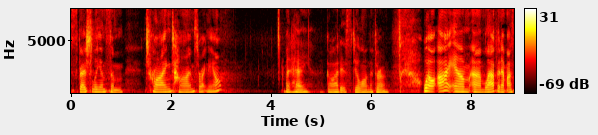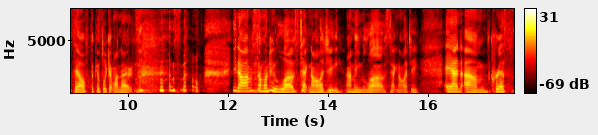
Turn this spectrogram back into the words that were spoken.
Especially in some trying times right now. But hey, God is still on the throne. Well, I am um, laughing at myself because look at my notes. so, you know, I'm someone who loves technology. I mean, loves technology. And um, Chris,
